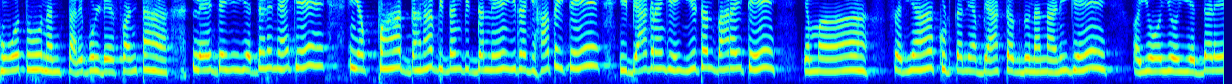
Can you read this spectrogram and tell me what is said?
ಹೋತು ನನ್ನ ತಲೆ ಬುಲ್ಡೆ ಸೊಂಟ ಲೇ ಜೈ ಎದ್ದಳೆ ಮ್ಯಾಕೆ. ಯಪ್ಪ, ದನ ಬಿದ್ದಂಗ್ ಬಿದ್ದಲ್ಲೇ ಇದ್ರಾಗೆ ಹಾತೈತೆ ಈ ಬ್ಯಾಗ್ನಾಗೆ ಈಟೊಂದು ಭಾರ ಐತೆ. ಯಮ್ಮ ಸರಿಯಾ ಕುಡ್ತಲೆ ಆ ಬ್ಯಾಗ್ ತೆಗ್ದು ನನ್ನ ಅಣಿಗೆ. ಅಯ್ಯೋ ಅಯ್ಯೋ, ಎದ್ದಳೆ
